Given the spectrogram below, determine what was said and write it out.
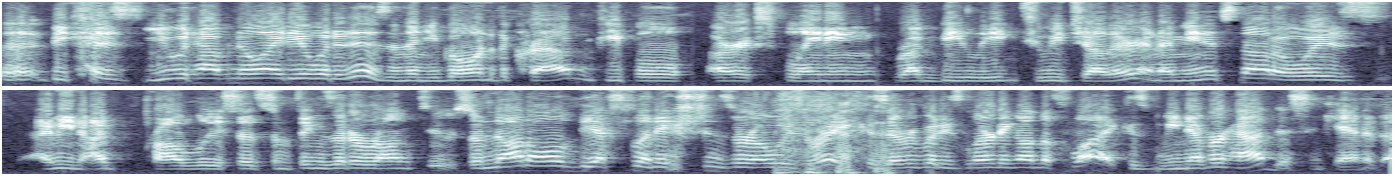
uh, because you would have no idea what it is. And then you go into the crowd and people are explaining rugby league to each other. And I mean, it's not always, I mean, I've probably said some things that are wrong too. So not all of the explanations are always right because everybody's learning on the fly because we never had this in Canada.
